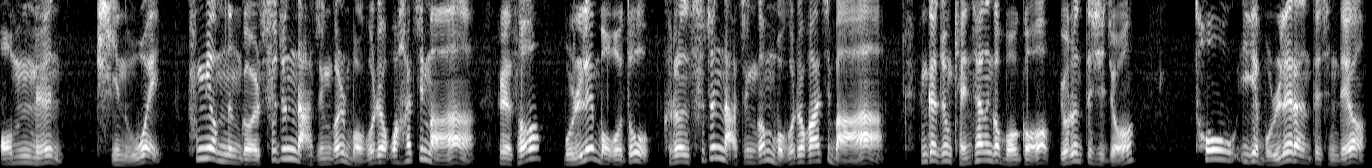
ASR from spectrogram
없는 빈웨이 품이 없는 걸 수준 낮은 걸 먹으려고 하지 마. 그래서 몰래 먹어도 그런 수준 낮은 건 먹으려고 하지 마. 그러니까 좀 괜찮은 거 먹어. 요런 뜻이죠. 偷 이게 몰래라는 뜻인데요.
